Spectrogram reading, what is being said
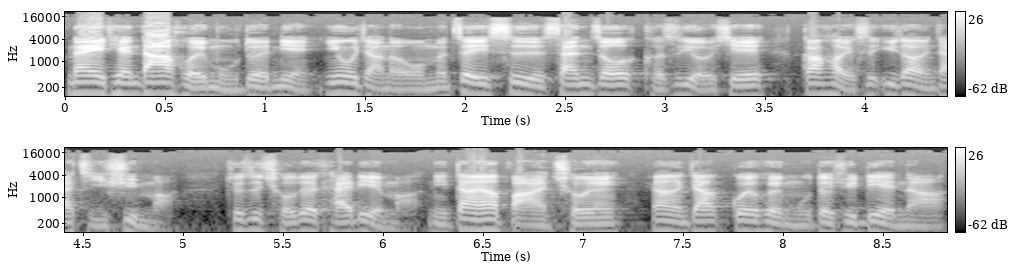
那一天大家回母队练，因为我讲的，我们这一次三周可是有一些刚好也是遇到人家集训嘛，就是球队开练嘛，你当然要把球员让人家归回母队去练啊，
